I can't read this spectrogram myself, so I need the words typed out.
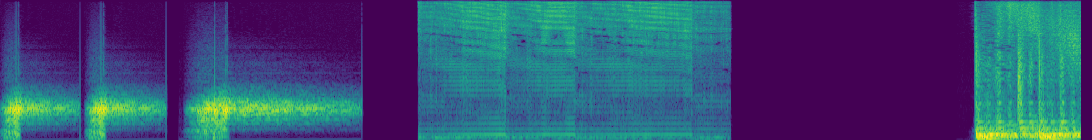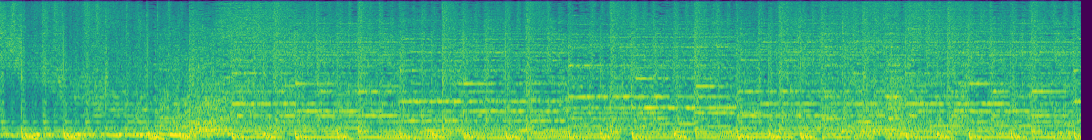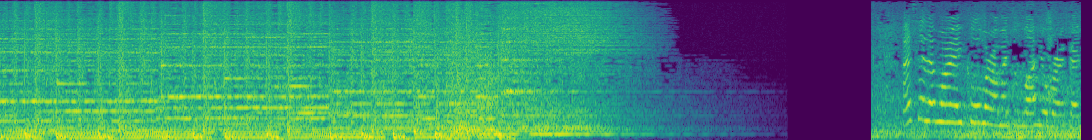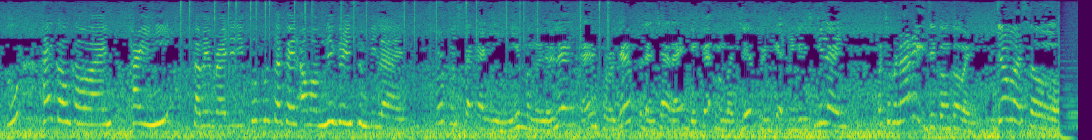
you Assalamualaikum warahmatullahi wabarakatuh. Hai kawan-kawan, hari ini kami berada di Perpustakaan Awam Negeri Sembilan. Perpustakaan ini mengelolakan program pelancaran dekat membaca peringkat Negeri Sembilan. Macam menarik je kawan-kawan. Jom masuk!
